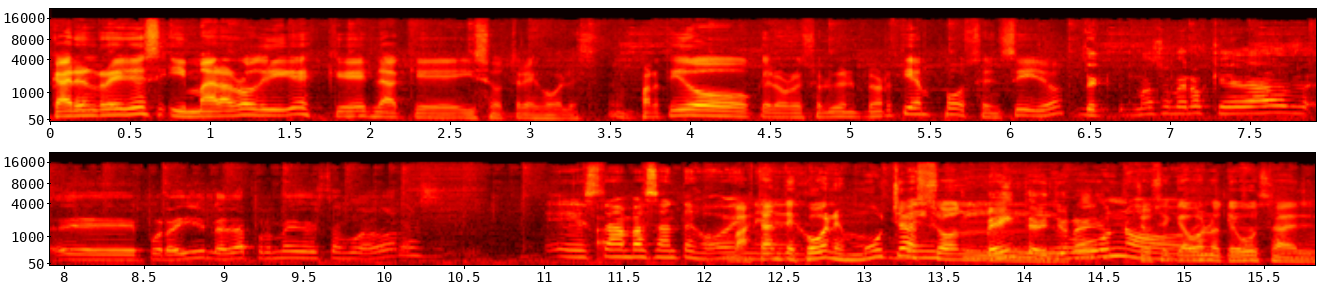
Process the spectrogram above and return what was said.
Karen Reyes y Mara Rodríguez, que es la que hizo tres goles. Un partido que lo resolvió en el primer tiempo, sencillo. De, más o menos qué edad, eh, por ahí, la edad promedio de estas jugadoras. Están bastante jóvenes. Bastante jóvenes, muchas son... 20, 21 años. Yo sé que a vos no te 22 gusta el...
